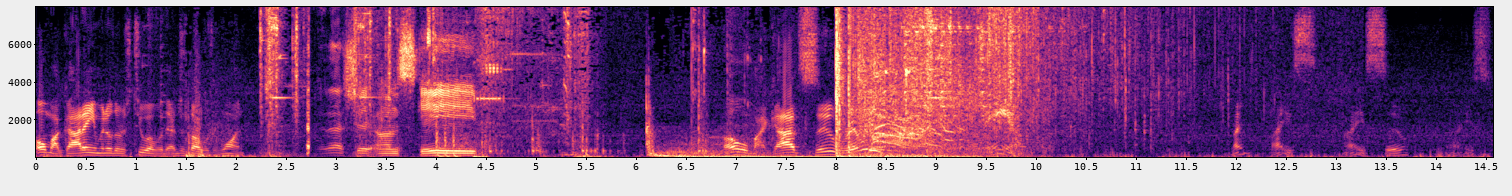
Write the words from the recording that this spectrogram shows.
Oh my god, I didn't even know there was two over there. I just thought it was one. That shit unscathed. Oh my god, Sue, really? Damn. Nice, nice, Sue. Nice.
